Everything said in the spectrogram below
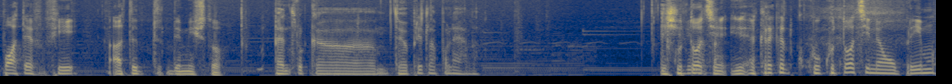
poate fi atât de mișto. Pentru că te-ai oprit la poleală. E și Cu vina toții, e- cred că cu, cu toții ne oprim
